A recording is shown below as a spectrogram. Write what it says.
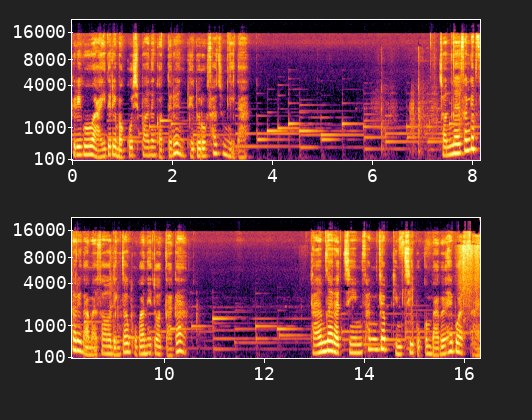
그리고 아이들이 먹고 싶어 하는 것들은 되도록 사줍니다. 전날 삼겹살이 남아서 냉장 보관해 두었다가 다음날 아침 삼겹 김치 볶음밥을 해보았어요.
